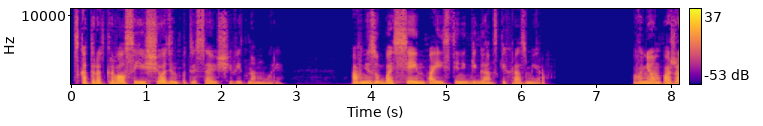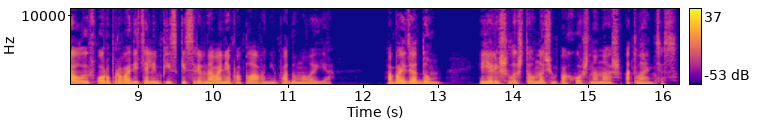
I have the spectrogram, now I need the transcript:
с которой открывался еще один потрясающий вид на море. А внизу бассейн поистине гигантских размеров. В нем, пожалуй, фору проводить олимпийские соревнования по плаванию, подумала я. Обойдя дом, я решила, что он очень похож на наш Атлантис.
